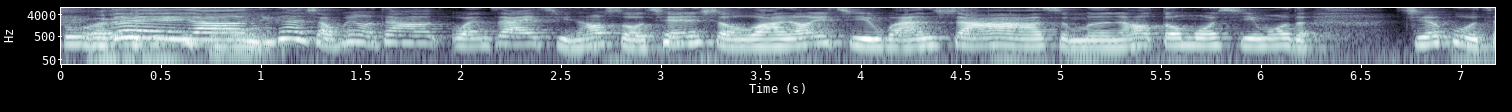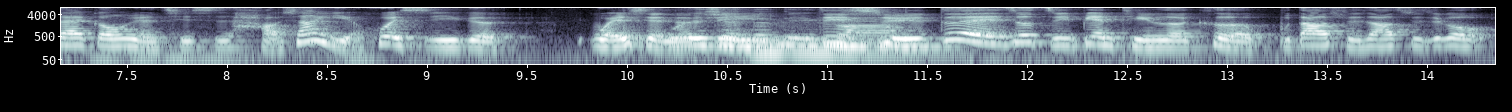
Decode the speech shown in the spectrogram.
对对呀、哦你看小朋友这样玩在一起，然后手牵手啊，然后一起玩沙啊什么的，然后东摸西摸的，结果在公园其实好像也会是一个危险的地地方区。对，就即便停了课，不到学校去，结果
